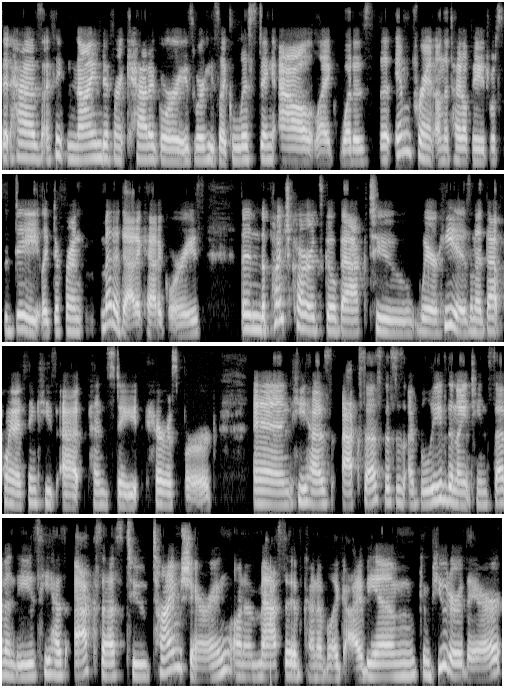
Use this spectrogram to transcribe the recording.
that has I think nine different categories where he's like listing out like what is the imprint on the title page, what's the date, like different metadata categories. Then the punch cards go back to where he is and at that point I think he's at Penn State Harrisburg and he has access this is i believe the 1970s he has access to time sharing on a massive kind of like ibm computer there.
